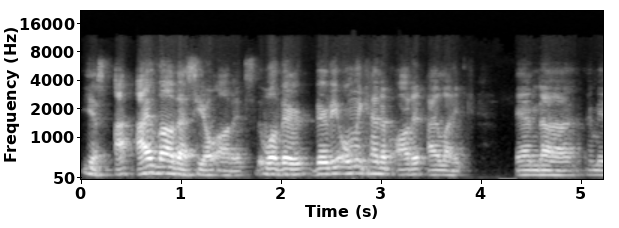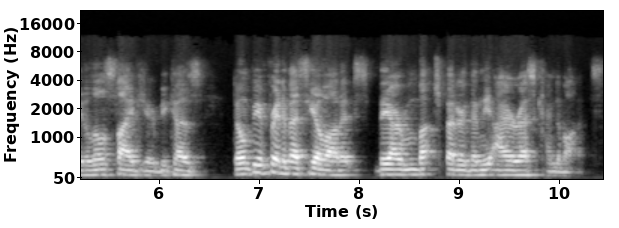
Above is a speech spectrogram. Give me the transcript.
Yes, I, I love SEO audits. Well, they're they're the only kind of audit I like, and uh, I made a little slide here because don't be afraid of SEO audits. They are much better than the IRS kind of audits.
